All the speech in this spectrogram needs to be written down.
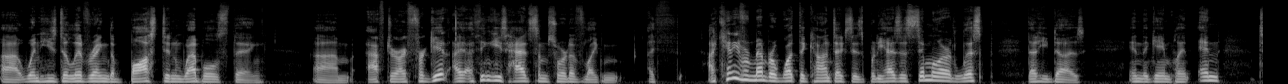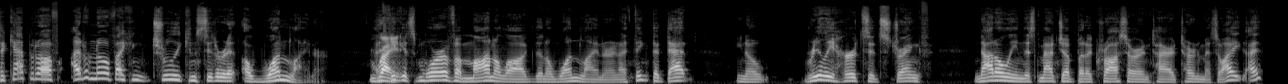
uh, when he's delivering the Boston Webbles thing. Um, after I forget, I, I think he's had some sort of like I th- I can't even remember what the context is, but he has a similar lisp that he does in the game plan. And to cap it off, I don't know if I can truly consider it a one liner. Right. I think it's more of a monologue than a one liner. And I think that that, you know, really hurts its strength, not only in this matchup, but across our entire tournament. So I, I,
